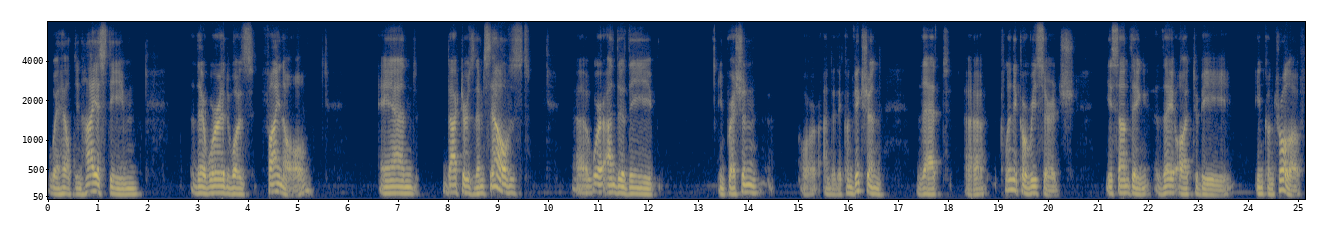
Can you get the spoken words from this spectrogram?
were held in high esteem. Their word was final. And doctors themselves uh, were under the impression or under the conviction that uh, clinical research is something they ought to be in control of,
